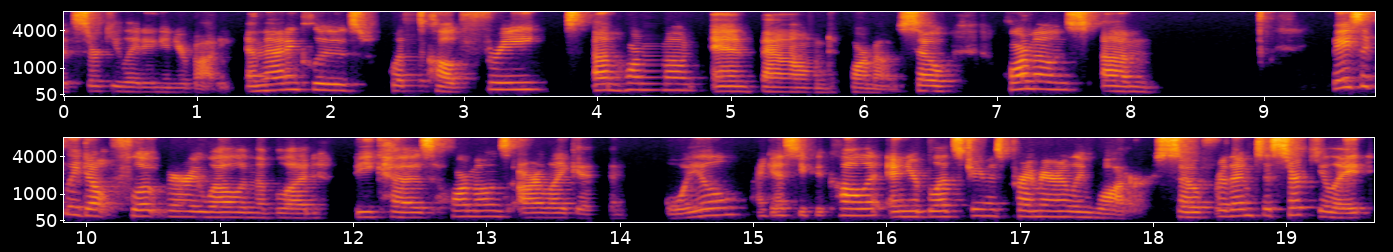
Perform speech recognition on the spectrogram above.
that's circulating in your body, and that includes what's called free um, hormone and bound hormone. So hormones um, basically don't float very well in the blood because hormones are like an oil, I guess you could call it, and your bloodstream is primarily water. So for them to circulate,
